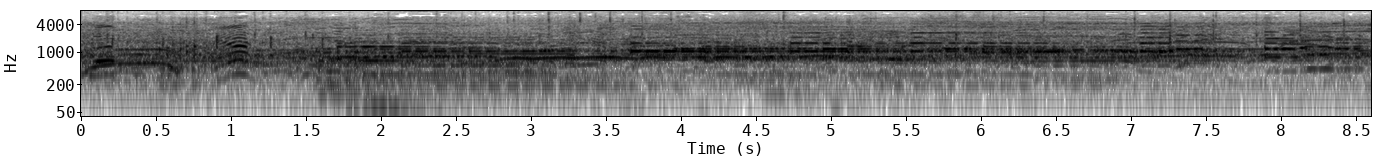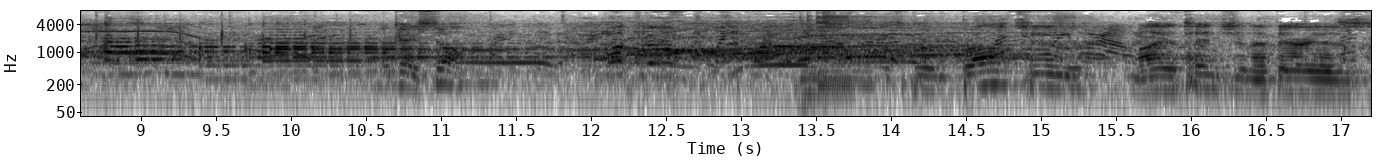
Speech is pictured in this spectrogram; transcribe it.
Okay, so it's been brought to my attention that there is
